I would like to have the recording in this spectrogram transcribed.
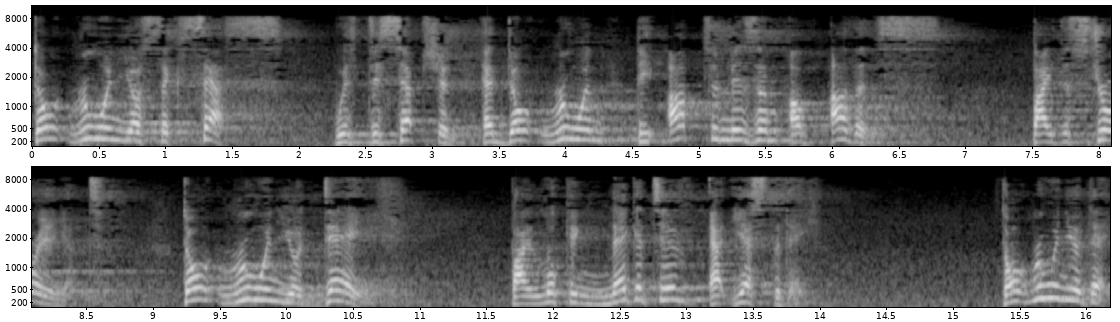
Don't ruin your success with deception. And don't ruin the optimism of others by destroying it. Don't ruin your day by looking negative at yesterday. Don't ruin your day.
